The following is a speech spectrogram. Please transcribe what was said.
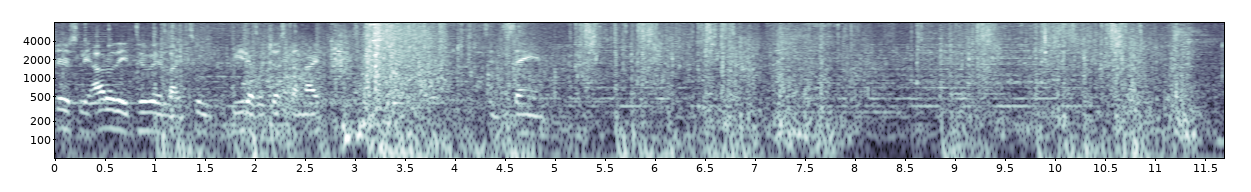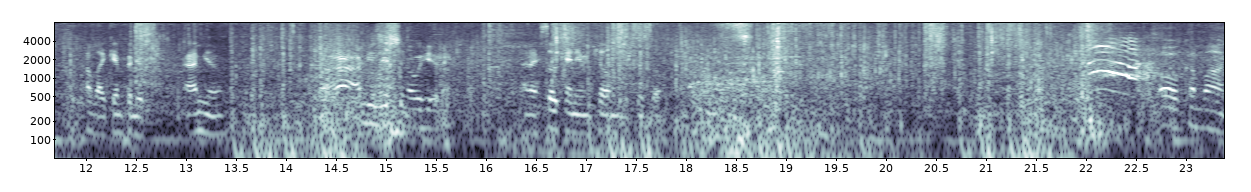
Seriously, how do they do it like to beat it with just a knife? It's insane. I have like infinite ammo. Ah, ammunition over here. And I still can't even kill him with the pistol. Oh, come on.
